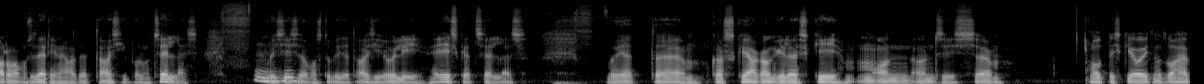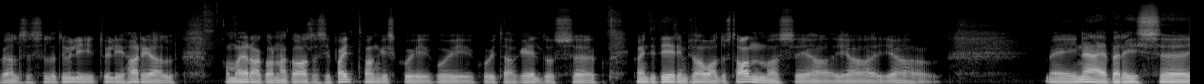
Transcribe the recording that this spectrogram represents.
arvamused erinevad, et asi polnud selles mm -hmm. või siis vastupidi, et asi oli eeskätt selles. või et äh, kas Gea Kangilöski on, on siis äh, hoopiski hoidnud vahepealses selle tüli, tüliharjal oma erakonnakaaslasi pantvangis, kui, kui, kui ta keeldus äh, kandideerimise avaldust andmas ja, ja, ja me ei näe päris äh,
